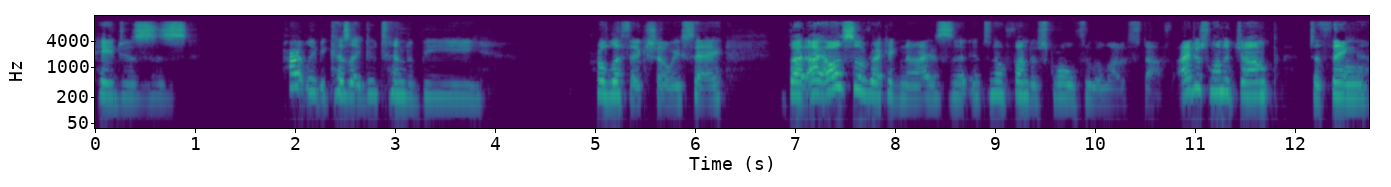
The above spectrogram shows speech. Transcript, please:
pages is partly because I do tend to be prolific, shall we say, but I also recognize that it's no fun to scroll through a lot of stuff. I just want to jump to thing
